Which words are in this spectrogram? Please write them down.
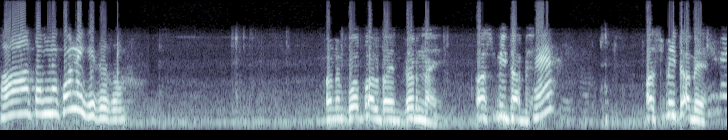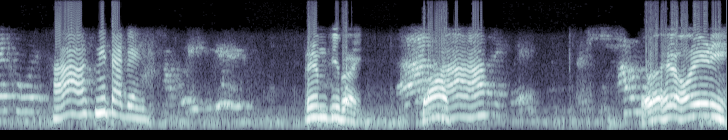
હા તમને કોને કીધું તું? અને ગોપાલભાઈ ઘર નાય અસ્મિતાબેન. હે? અસ્મિતાબેન. હા અસ્મિતાબેન. પ્રેમજીભાઈ. હા હા. રહે હોયણી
